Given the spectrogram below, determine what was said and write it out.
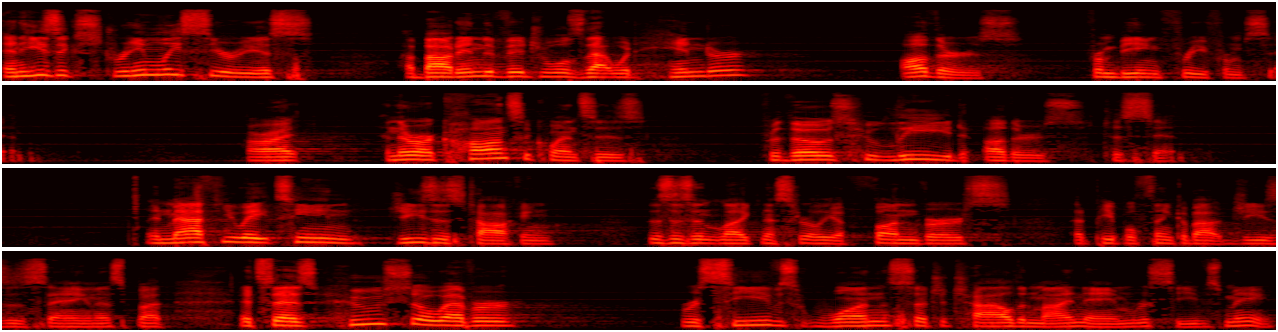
And he's extremely serious about individuals that would hinder others from being free from sin. All right? And there are consequences for those who lead others to sin. In Matthew 18, Jesus talking, this isn't like necessarily a fun verse that people think about Jesus saying this, but it says, Whosoever receives one such a child in my name receives me.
